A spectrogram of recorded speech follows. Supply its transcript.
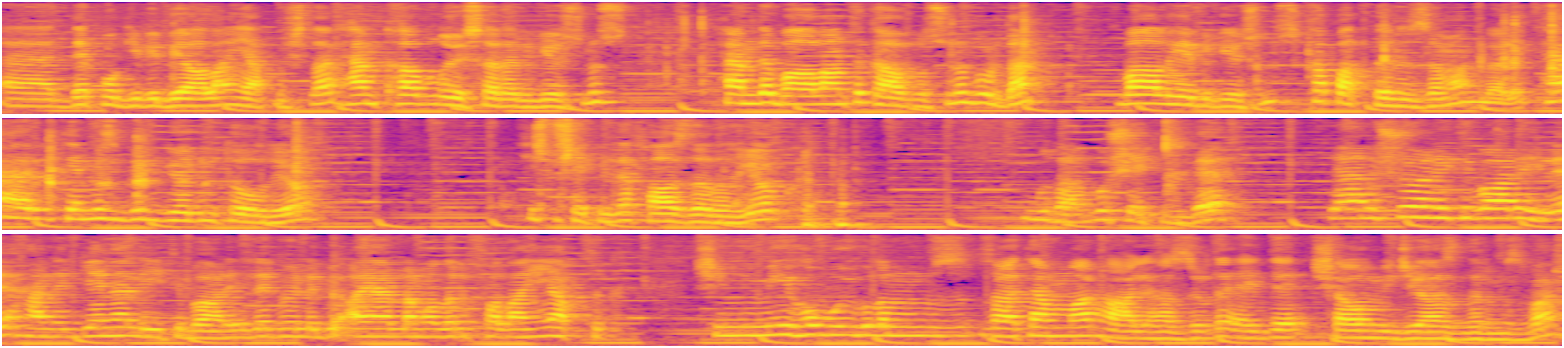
e, depo gibi bir alan yapmışlar. Hem kabloyu sarabiliyorsunuz hem de bağlantı kablosunu buradan bağlayabiliyorsunuz. Kapattığınız zaman böyle tertemiz bir görüntü oluyor. Hiçbir şekilde fazlalığı yok. Bu da bu şekilde. Yani şu an itibariyle hani genel itibariyle böyle bir ayarlamaları falan yaptık. Şimdi Mi Home uygulamamız zaten var hali hazırda. Evde Xiaomi cihazlarımız var.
